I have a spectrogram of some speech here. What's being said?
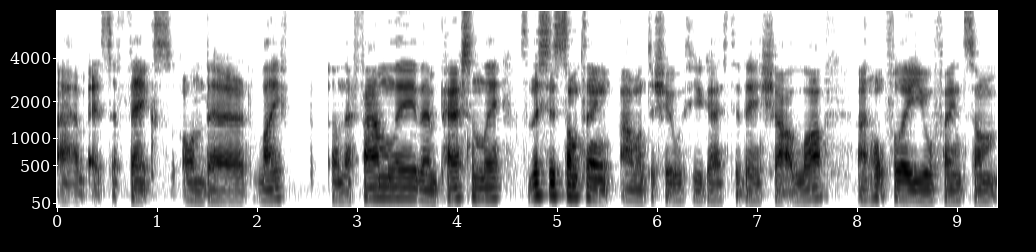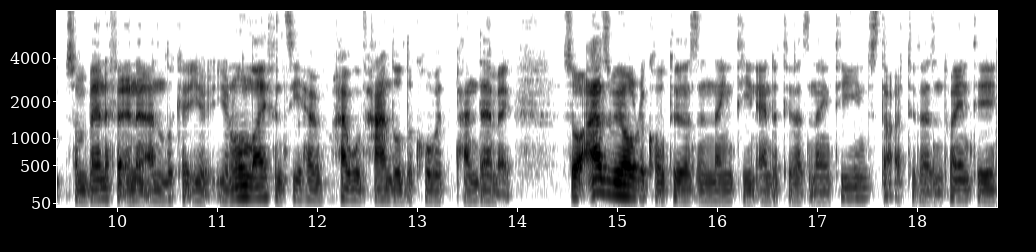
um, its effects on their life, on their family, them personally. So this is something I want to share with you guys today, inshallah and hopefully you'll find some some benefit in it and look at your, your own life and see how, how we've handled the COVID pandemic. So as we all recall, 2019, end of 2019, start of 2020,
